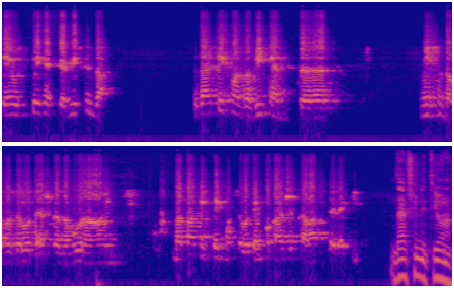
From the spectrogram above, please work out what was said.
te uspehe, ker mislim, da zdaj tekmo za vikend, uh, mislim, da bo zelo težko za uro. No, na takih tekmah se potem pokaže karakter ekipe. Definitivno.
